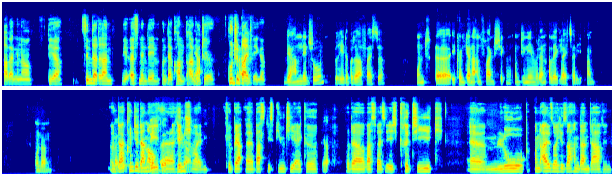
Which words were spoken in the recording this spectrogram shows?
Aber genau, wir sind da dran, wir öffnen den und da kommen ein paar Ja. gute, gute Also- Beiträge. Wir haben den schon, Redebedarf, weißt du. Und äh, ihr könnt gerne Anfragen schicken und die nehmen wir dann alle gleichzeitig an. Und dann, Und Also, da könnt ihr dann auch Rede, äh, hinschreiben. Für Ba- äh, Bastis Beauty-Ecke Ja. oder was weiß ich, Kritik, ähm, Lob und all solche Sachen dann dahin.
